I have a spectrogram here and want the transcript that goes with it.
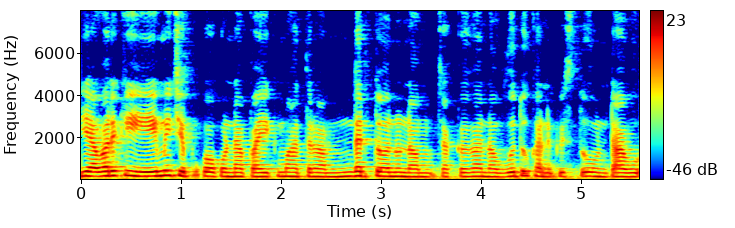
ఎవరికి ఏమీ చెప్పుకోకుండా పైకి మాత్రం అందరితోనూ నవ్వు చక్కగా నవ్వుతూ కనిపిస్తూ ఉంటావు.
